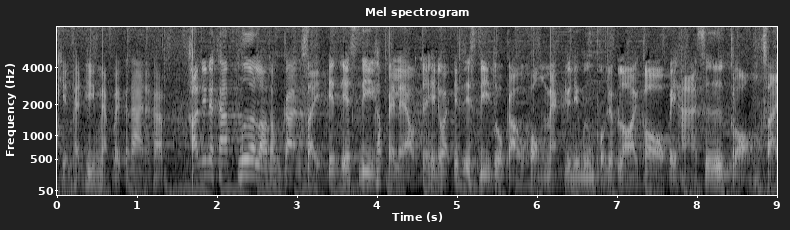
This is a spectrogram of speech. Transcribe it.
เขียนแผนที่แมปไว้ก็ได้นะครับ คราวนี้นะครับเมื่อเราทำการใส่ SSD เข้าไปแล้ว จะเห็นว่า SSD ตัวเก่าของ Mac อยู่ในมือผมเรียบร้อยก็ไปหาซื้อกล่องใส่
